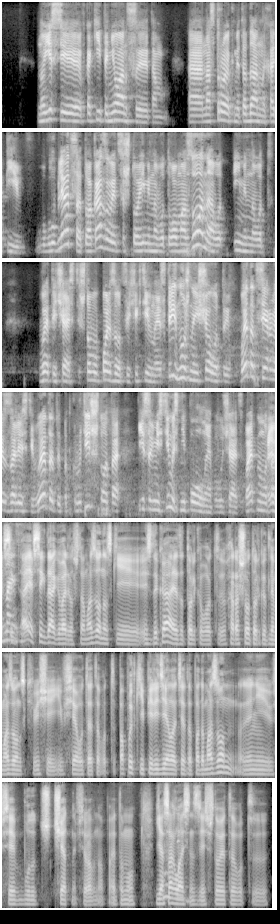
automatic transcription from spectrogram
Но если в какие-то нюансы там, э, настроек метаданных API углубляться, то оказывается, что именно вот у Амазона, вот именно вот в этой части. Чтобы пользоваться эффективно S3, нужно еще вот и в этот сервис залезть, и в этот, и подкрутить что-то, и совместимость неполная получается. Поэтому а, вот я одна всегда, из... а я всегда говорил, что амазоновский SDK это только вот хорошо только для амазоновских вещей, и все вот это вот попытки переделать это под Amazon, они все будут тщетны все равно. Поэтому я ну, согласен здесь, что это вот э,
